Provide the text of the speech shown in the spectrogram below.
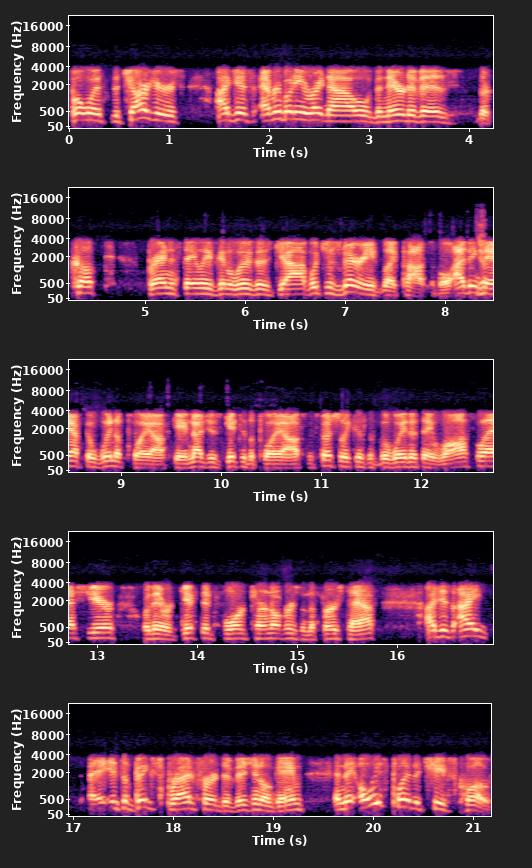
but with the Chargers, I just everybody right now, the narrative is they're cooked Brandon Staley is going to lose his job, which is very like possible. I think yep. they have to win a playoff game, not just get to the playoffs, especially because of the way that they lost last year, where they were gifted four turnovers in the first half. I just I it's a big spread for a divisional game, and they always play the Chiefs close.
